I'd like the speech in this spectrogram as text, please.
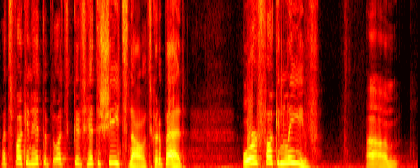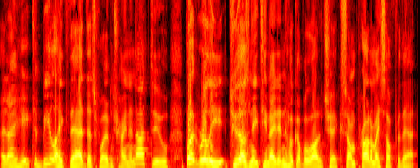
Let's fucking hit the let's hit the sheets now. Let's go to bed or fucking leave. Um, and I hate to be like that. That's what I'm trying to not do. But really, 2018, I didn't hook up a lot of chicks, so I'm proud of myself for that.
